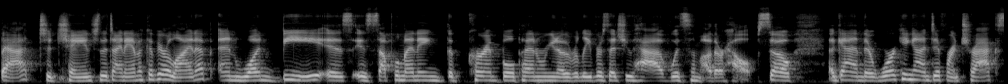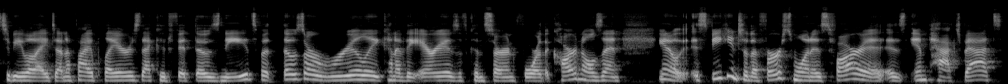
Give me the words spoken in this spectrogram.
bat to change the dynamic of your lineup and 1B is is supplementing the current bullpen, you know, the relievers that you have with some other help. So, again, they're working on different tracks to be able to identify players that could fit those needs, but those are really kind of the areas of concern for the Cardinals and, you know, speaking to the first one as far as impact bats,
